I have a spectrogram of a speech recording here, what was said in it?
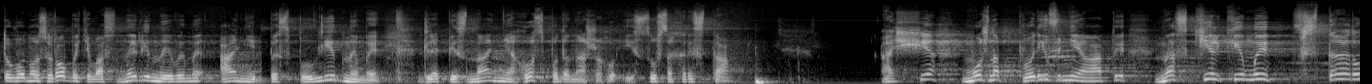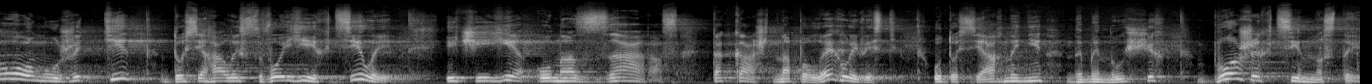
то воно зробить вас не лінивими, ані безплідними для пізнання Господа нашого Ісуса Христа. А ще можна порівняти, наскільки ми в старому житті досягали своїх цілей, і чи є у нас зараз така ж наполегливість у досягненні неминущих Божих цінностей.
